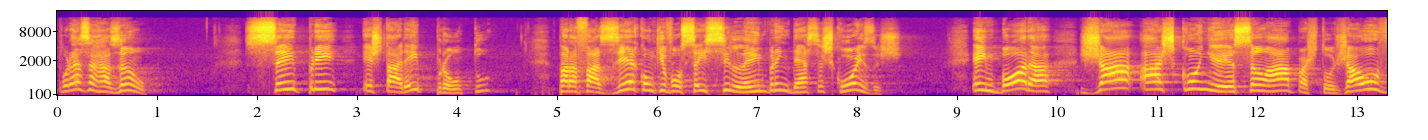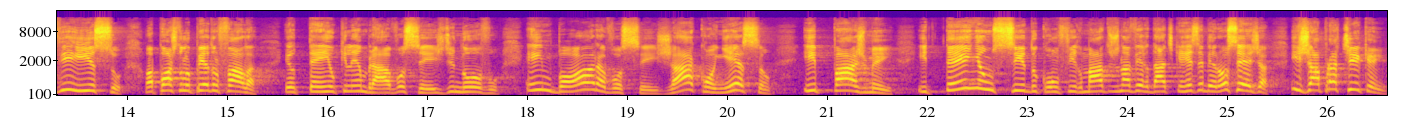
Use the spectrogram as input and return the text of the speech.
Por essa razão, sempre estarei pronto para fazer com que vocês se lembrem dessas coisas. Embora já as conheçam, ah, pastor, já ouvi isso. O apóstolo Pedro fala: eu tenho que lembrar vocês de novo. Embora vocês já conheçam, e pasmem, e tenham sido confirmados na verdade que receberam, ou seja, e já pratiquem.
